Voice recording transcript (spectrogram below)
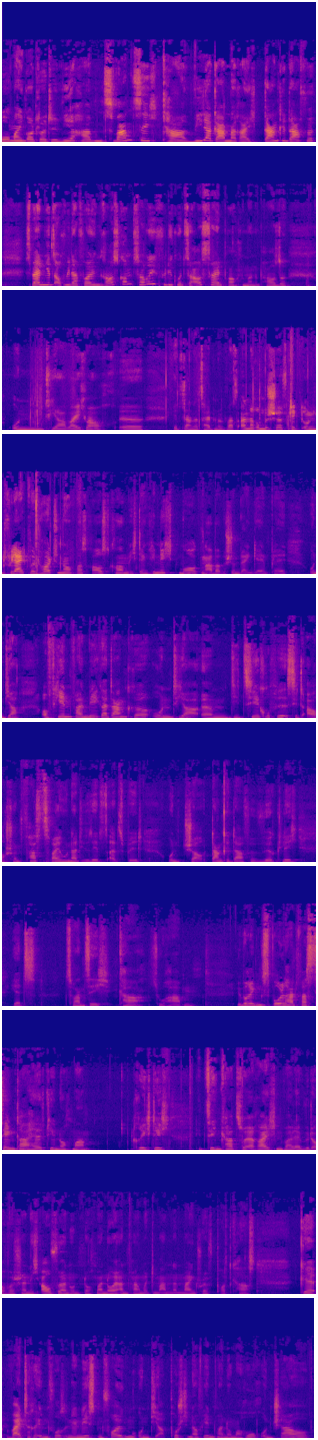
Oh mein Gott, Leute, wir haben 20k Wiedergaben erreicht. Danke dafür. Es werden jetzt auch wieder Folgen rauskommen. Sorry für die kurze Auszeit. Braucht nochmal eine Pause. Und ja, weil ich war auch äh, jetzt lange Zeit mit was anderem beschäftigt. Und vielleicht wird heute noch was rauskommen. Ich denke nicht morgen, aber bestimmt ein Gameplay. Und ja, auf jeden Fall mega danke. Und ja, ähm, die Zielgruppe ist jetzt auch schon fast 200. Ihr seht es als Bild. Und ciao, danke dafür wirklich jetzt 20k zu haben. Übrigens, Bull hat fast 10k, helft ihm nochmal richtig die 10k zu erreichen, weil er wird auch wahrscheinlich aufhören und nochmal neu anfangen mit dem anderen Minecraft-Podcast. Weitere Infos in den nächsten Folgen und ja, pusht ihn auf jeden Fall nochmal hoch und ciao.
